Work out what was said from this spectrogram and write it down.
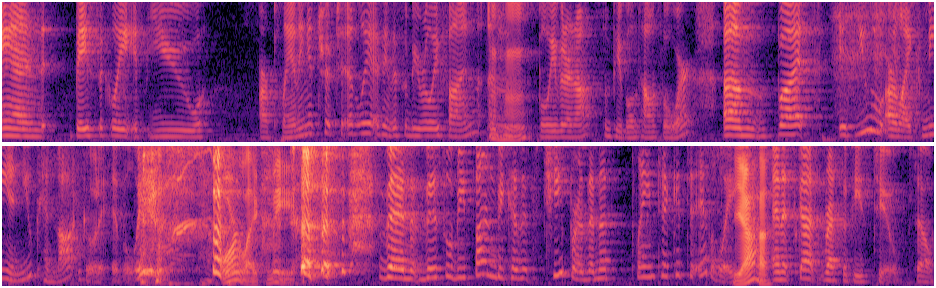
and basically, if you are planning a trip to Italy, I think this would be really fun. And Mm-hmm. believe it or not, some people in Thomasville were. Um, but if you are like me and you cannot go to Italy, or like me. then this will be fun because it's cheaper than a plane ticket to Italy. Yeah. And it's got recipes too. So,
